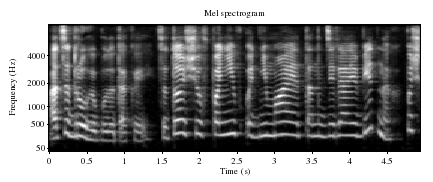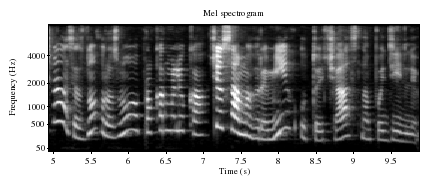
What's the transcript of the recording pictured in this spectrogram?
А це другий буде такий. Це той, що в панів однімає та наділяє бідних? Починалася знову розмова про Кармалюка, що саме гримів у той час на Поділлі.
